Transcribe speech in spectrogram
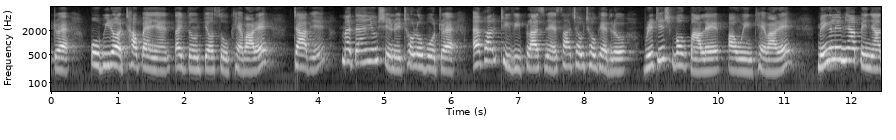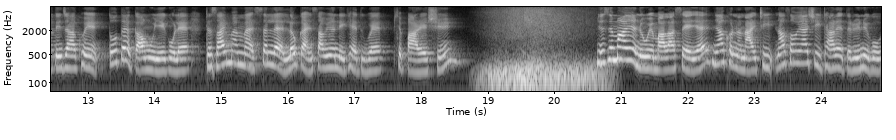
အတွက်ပို့ပြီးတော့ထောက်ပံ့ရန်တိုက်တွန်းပြောဆိုခဲ့ပါတယ်။ ဒါပြင်မှတ်တမ်းရုပ်ရှင်တွေထုတ်လုပ်ဖို့အတွက် Apple TV Plus နဲ့စာချုပ်ချုပ်ခဲ့သလို British Vogue မှာလည်းပါဝင်ခဲ့ပါတယ်။မင်းကလေးများပညာသင်ကြားခွင့်တိုးတက်ကောင်းမှုရေးကိုလည်းဒီဇိုင်းမတ်မတ်ဆက်လက်လုပ်ကင်ဆောင်ရွက်နေခဲ့သူပဲဖြစ်ပါတယ်ရှင်။မြစမရဲ့နိုဝင်ဘာလ10ရက်ည9:00နာရီထိနောက်ဆုံးရရှိထားတဲ့သတင်းတွေကို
